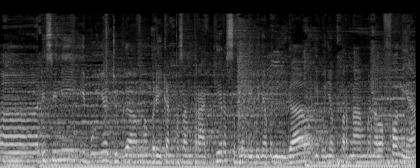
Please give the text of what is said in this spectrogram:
Uh, Di sini ibunya juga memberikan pesan terakhir sebelum ibunya meninggal. Ibunya pernah menelpon ya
